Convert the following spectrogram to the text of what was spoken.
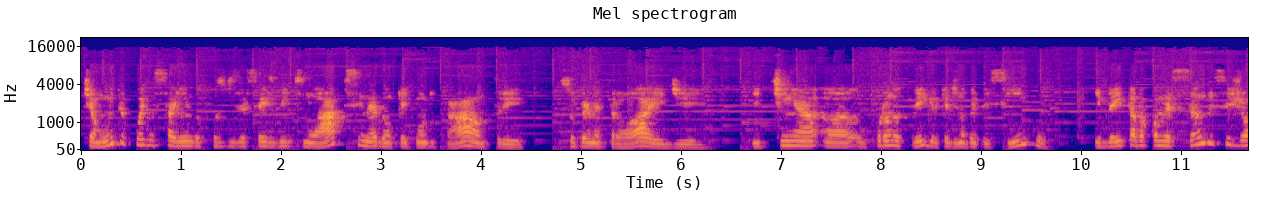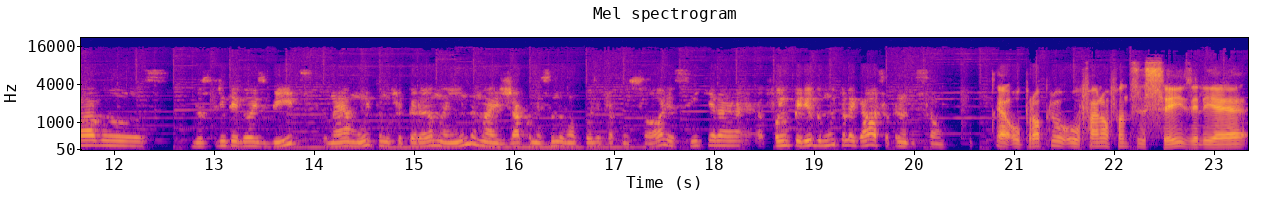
tinha muita coisa saindo com os 16 bits no ápice, né? Donkey Kong Country, Super Metroid, e tinha uh, o Chrono Trigger, que é de 95, e daí tava começando esses jogos dos 32 bits, né, muito no fliperama ainda, mas já começando alguma coisa para console, assim, que era foi um período muito legal essa transição. É, o próprio o Final Fantasy VI, ele é,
